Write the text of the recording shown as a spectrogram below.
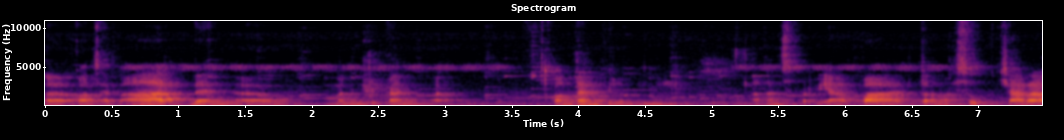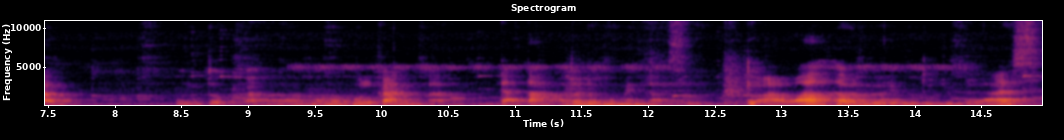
eh, konsep art dan eh, menentukan konten film ini akan seperti apa, termasuk cara untuk uh, mengumpulkan uh, data atau Hmm. dokumentasi. Itu awal tahun 2017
